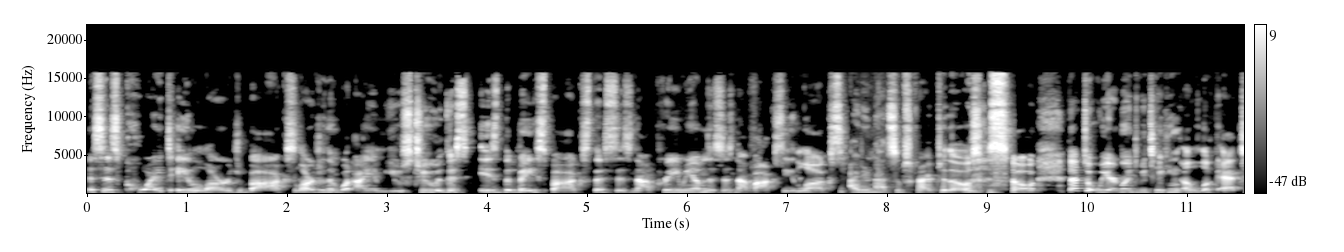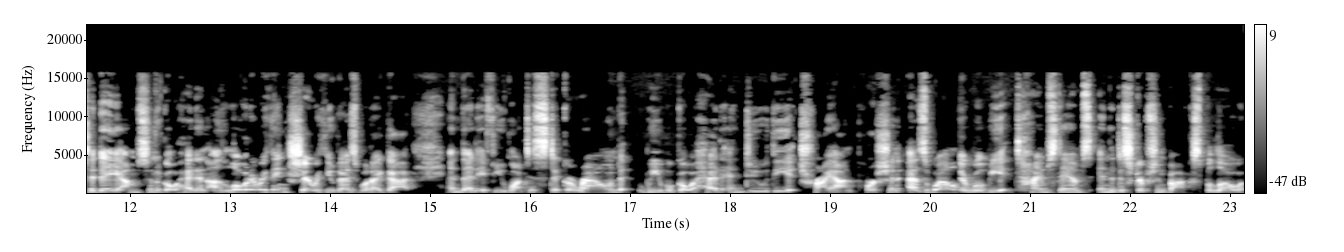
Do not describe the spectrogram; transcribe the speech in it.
this is quite a large box, larger than what I am used to. This is the base box, this is not premium, this is not BoxyLuxe. I do not subscribe to those, so that's what we are going to be taking a look at today. I'm just going to go ahead and unload everything, share with you guys what I got, and then if you want to stick around, we will go ahead and do the try-on portion as well. There will be timestamps in the description box below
